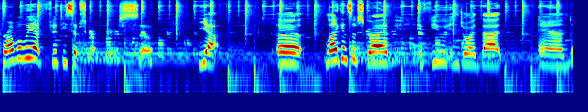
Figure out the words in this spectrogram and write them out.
probably at 50 subscribers. So, yeah. Uh, like and subscribe if you enjoyed that and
